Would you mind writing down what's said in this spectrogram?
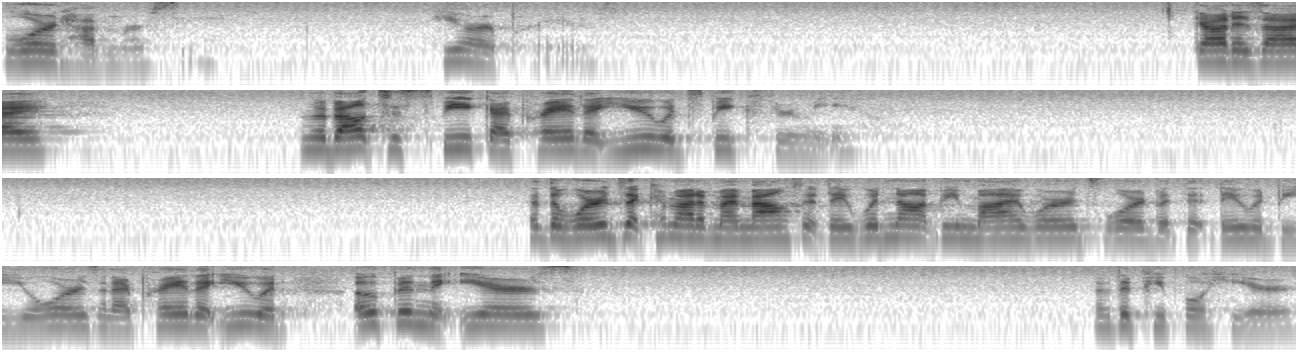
Lord, have mercy. Hear our prayers. God, as I am about to speak, I pray that you would speak through me. That the words that come out of my mouth, that they would not be my words, Lord, but that they would be yours. And I pray that you would open the ears of the people here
